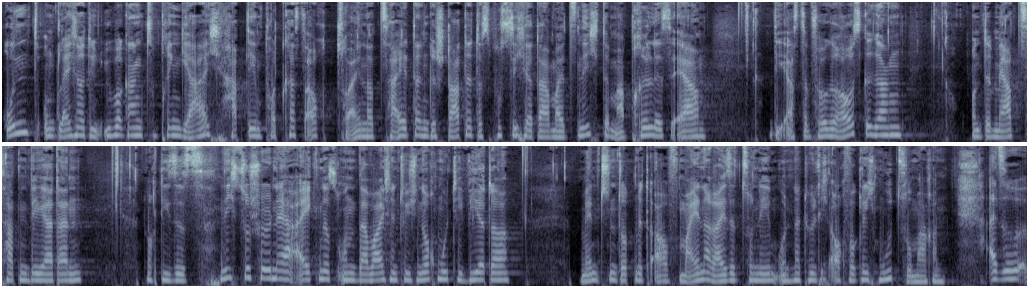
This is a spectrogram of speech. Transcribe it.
Und um gleich noch den Übergang zu bringen, ja, ich habe den Podcast auch zu einer Zeit dann gestartet. Das wusste ich ja damals nicht. Im April ist er die erste Folge rausgegangen. Und im März hatten wir ja dann noch dieses nicht so schöne Ereignis und da war ich natürlich noch motivierter, Menschen dort mit auf meine Reise zu nehmen und natürlich auch wirklich Mut zu machen. Also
